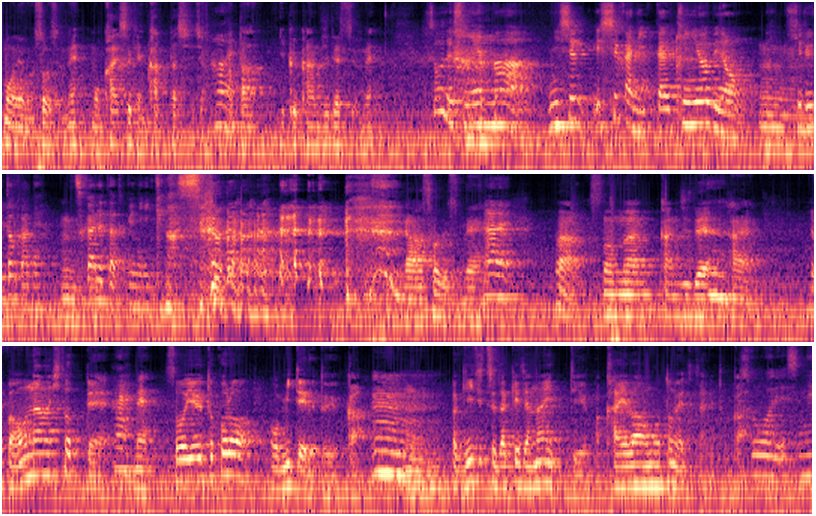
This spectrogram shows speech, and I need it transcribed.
もうでもそうですよね。もう回数券買ったしじゃあ、はい。また行く感じですよね。そうですね。まあ2週1週間に1回金曜日のうん。昼とかね、うん。疲れた時に行きます。あそうですね、はい。まあそんな感じで、うん。はい。やっぱ女の人ってはい。ね、そういうところを見てるというか、うん。やっぱ技術だけじゃないっていうやっぱ会話を求めてたりとか。そうですね、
